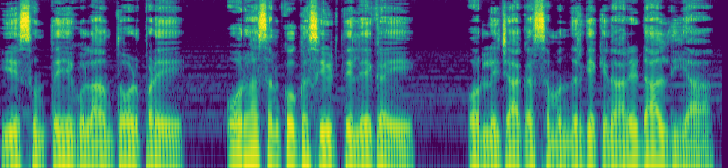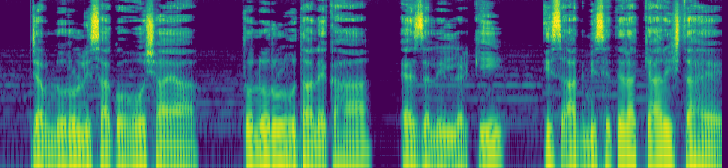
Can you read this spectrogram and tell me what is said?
ये सुनते ही गुलाम दौड़ पड़े और हसन को घसीटते ले गए और ले जाकर समंदर के किनारे डाल दिया। जब नूरुल निसा को होश आया तो नूरुल हुदा ने कहा, ए जलील लड़की, इस आदमी से तेरा क्या रिश्ता है?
